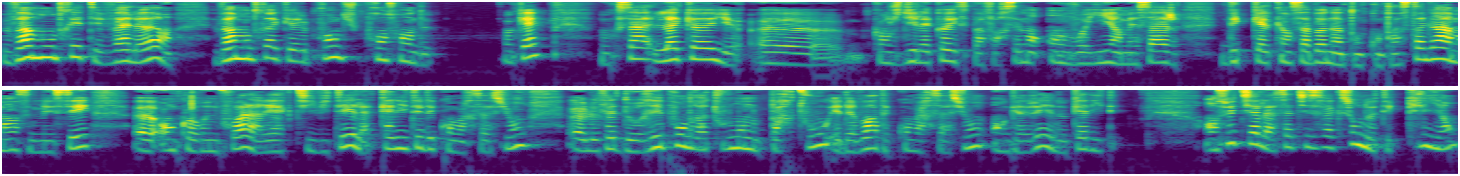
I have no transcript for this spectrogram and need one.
va montrer tes valeurs, va montrer à quel point tu prends soin d'eux. Ok? Donc ça, l'accueil, euh, quand je dis l'accueil, c'est pas forcément envoyer un message dès que quelqu'un s'abonne à ton compte Instagram, hein, mais c'est euh, encore une fois la réactivité, la qualité des conversations, euh, le fait de répondre à tout le monde partout et d'avoir des conversations engagées et de qualité. Ensuite, il y a la satisfaction de tes clients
